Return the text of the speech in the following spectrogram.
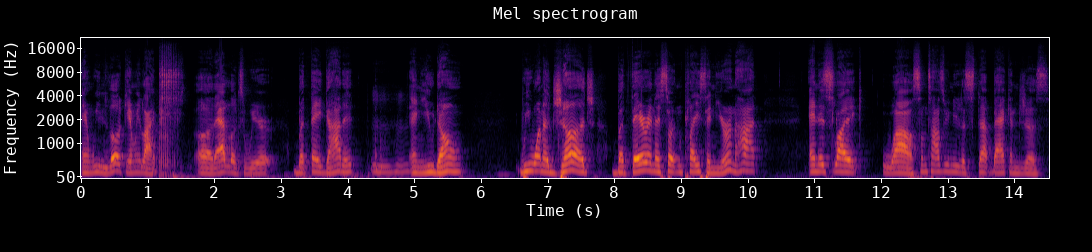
And we look and we like, uh, that looks weird, but they got it, and you don't. We want to judge, but they're in a certain place and you're not. And it's like, wow. Sometimes we need to step back and just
